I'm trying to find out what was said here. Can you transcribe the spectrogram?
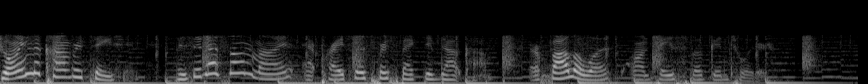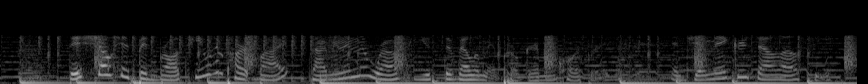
Join the conversation. Visit us online at pricelessperspective.com or follow us on Facebook and Twitter. This show has been brought to you in part by Diamond in the Rough Youth Development Program Incorporated and Gem Makers LLC.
